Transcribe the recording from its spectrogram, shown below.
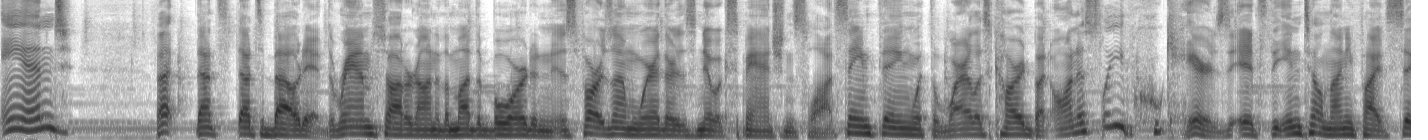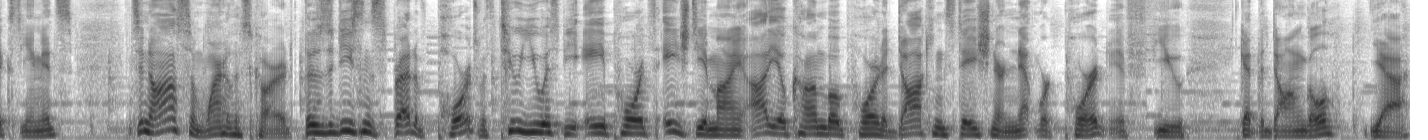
and but that's that's about it. The RAM soldered onto the motherboard, and as far as I'm aware, there's no expansion slot. Same thing with the wireless card, but honestly, who cares? It's the Intel 9560, and it's it's an awesome wireless card. There's a decent spread of ports with two USB-A ports, HDMI, audio combo port, a docking station or network port if you get the dongle. Yeah,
